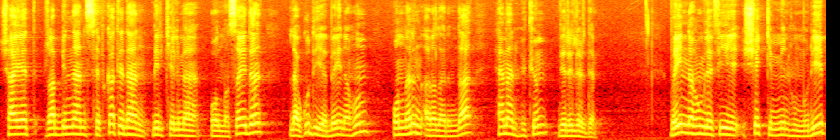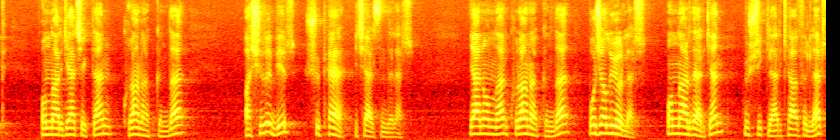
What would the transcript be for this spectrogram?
şayet Rabbinden sebkat eden bir kelime olmasaydı لَقُدِيَ beynehum onların aralarında hemen hüküm verilirdi. Ve innehum lefi şekkim minhum murib onlar gerçekten Kur'an hakkında aşırı bir şüphe içerisindeler. Yani onlar Kur'an hakkında bocalıyorlar. Onlar derken müşrikler, kafirler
